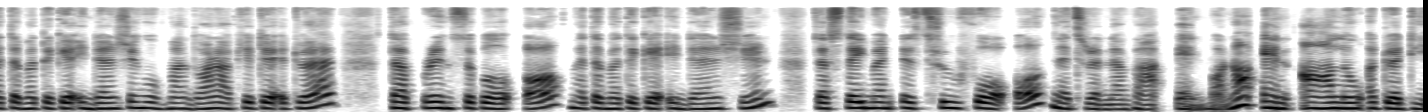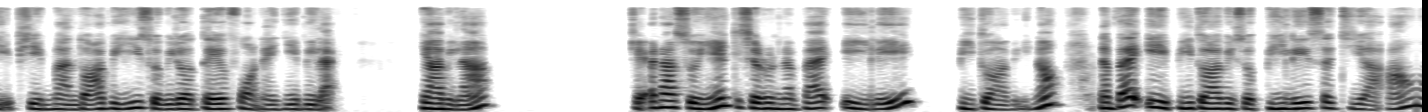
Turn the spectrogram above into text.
mathematical intention ကိုမှန်သွားတာဖြစ်တဲ့အတွက် the principle of mathematical intention the statement is true for all natural number n ပေါ့နော် n အားလုံးအတွက်ဒီအဖြေမှန်သွားပြီဆိုပြီးတော့ therefore နဲ့ရေးပြီးလိုက်ရပြီလားကဲအဲ့ဒါဆိုရင်ဒီချက်တို့နံပါတ် A လေးပြီးသွားပြီเนาะနံပါတ် A ပြီးသွားပြီဆို B လေးစက်ကြည့်ရအောင်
